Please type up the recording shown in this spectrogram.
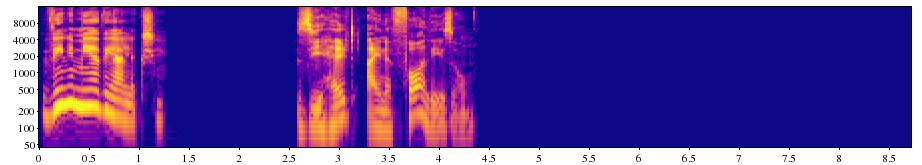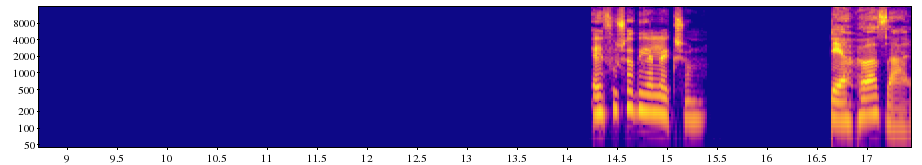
Δίνει μία διάλεξη. Sie hält eine Vorlesung. Αίθουσα διαλέξεων. Der Hörsaal.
